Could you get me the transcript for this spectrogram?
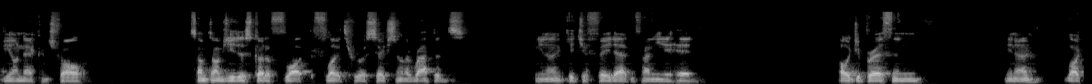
beyond our control. Sometimes you just got to float float through a section of the rapids. You know, get your feet out in front of your head, hold your breath, and you know, like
